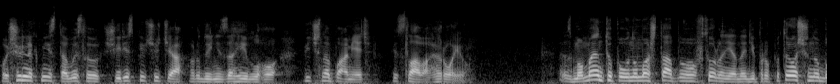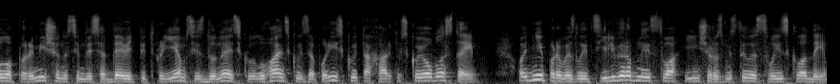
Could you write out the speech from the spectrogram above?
Очільник міста висловив щирі співчуття родині загиблого. Вічна пам'ять і слава герою. З моменту повномасштабного вторгнення на Дніпропетровщину було переміщено 79 підприємств із Донецької, Луганської, Запорізької та Харківської областей. Одні перевезли цілі виробництва, інші розмістили свої склади.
